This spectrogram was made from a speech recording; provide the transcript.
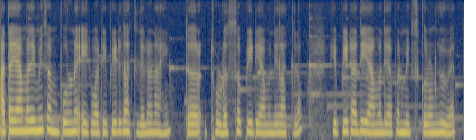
आता यामध्ये मी संपूर्ण एक वाटी पीठ घातलेलं नाही तर थोडंसं पीठ यामध्ये घातलं. हे पीठ आधी यामध्ये आपण मिक्स करून घेऊयात.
